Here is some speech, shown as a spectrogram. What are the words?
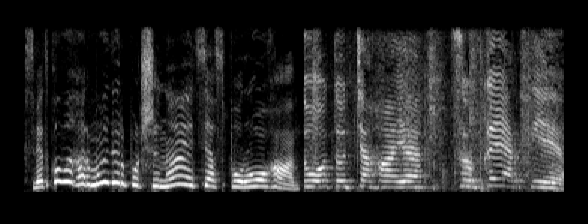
Святковий гармидер починається з порога. Хто тут тягає цукерки?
